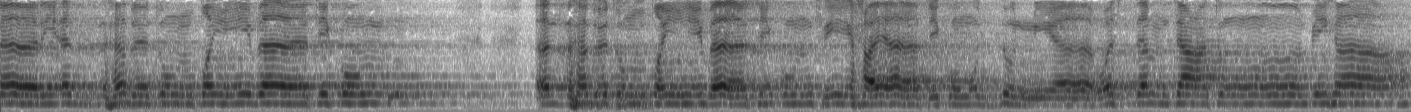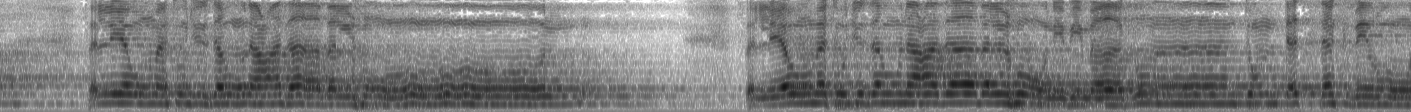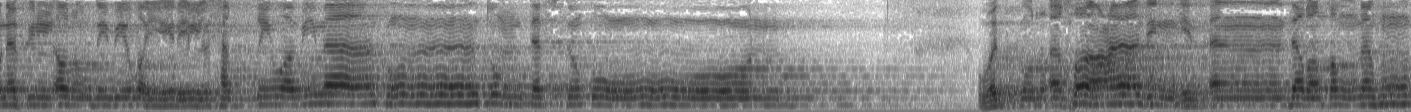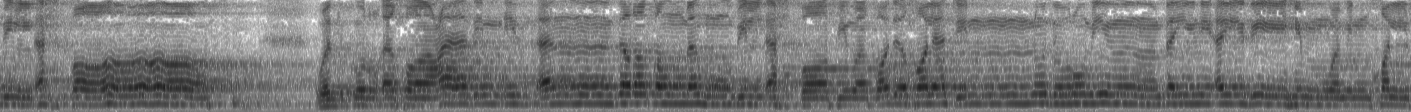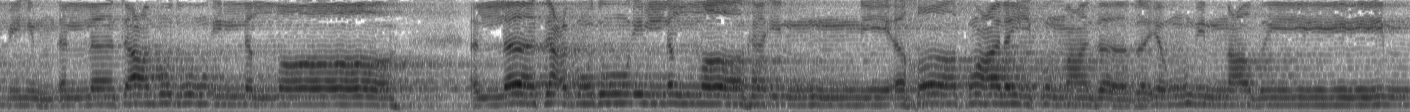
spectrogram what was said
أذهبتم طيباتكم أذهبتم طيباتكم في حياتكم الدنيا واستمتعتم بها فاليوم تجزون عذاب الهون فاليوم تجزون عذاب الهون بما كنتم تستكبرون في الأرض بغير الحق وبما كنتم تفسقون. واذكر أخا عاد إذ أنذر قومه بالأحقاف واذكر أخا عاد إذ أنذر قومه بالأحقاف وقد خلت النذر من بين أيديهم ومن خلفهم ألا تعبدوا إلا الله ألا تعبدوا إلا الله إني أخاف عليكم عذاب يوم عظيم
